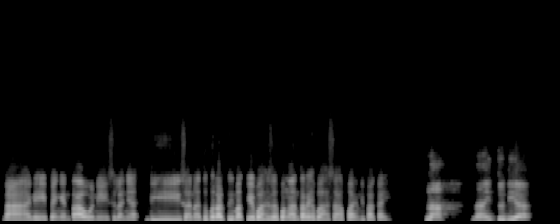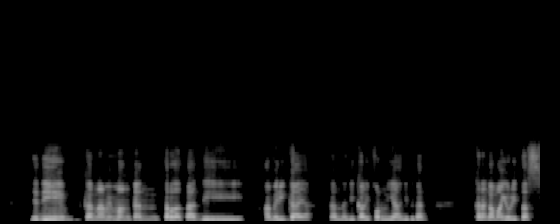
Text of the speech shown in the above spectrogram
Nah, ini pengen tahu nih, istilahnya di sana tuh berarti pakai bahasa pengantarnya bahasa apa yang dipakai? Nah, Nah, itu dia. Jadi karena memang kan terletak di Amerika ya, karena di California gitu kan. Karena kan mayoritas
